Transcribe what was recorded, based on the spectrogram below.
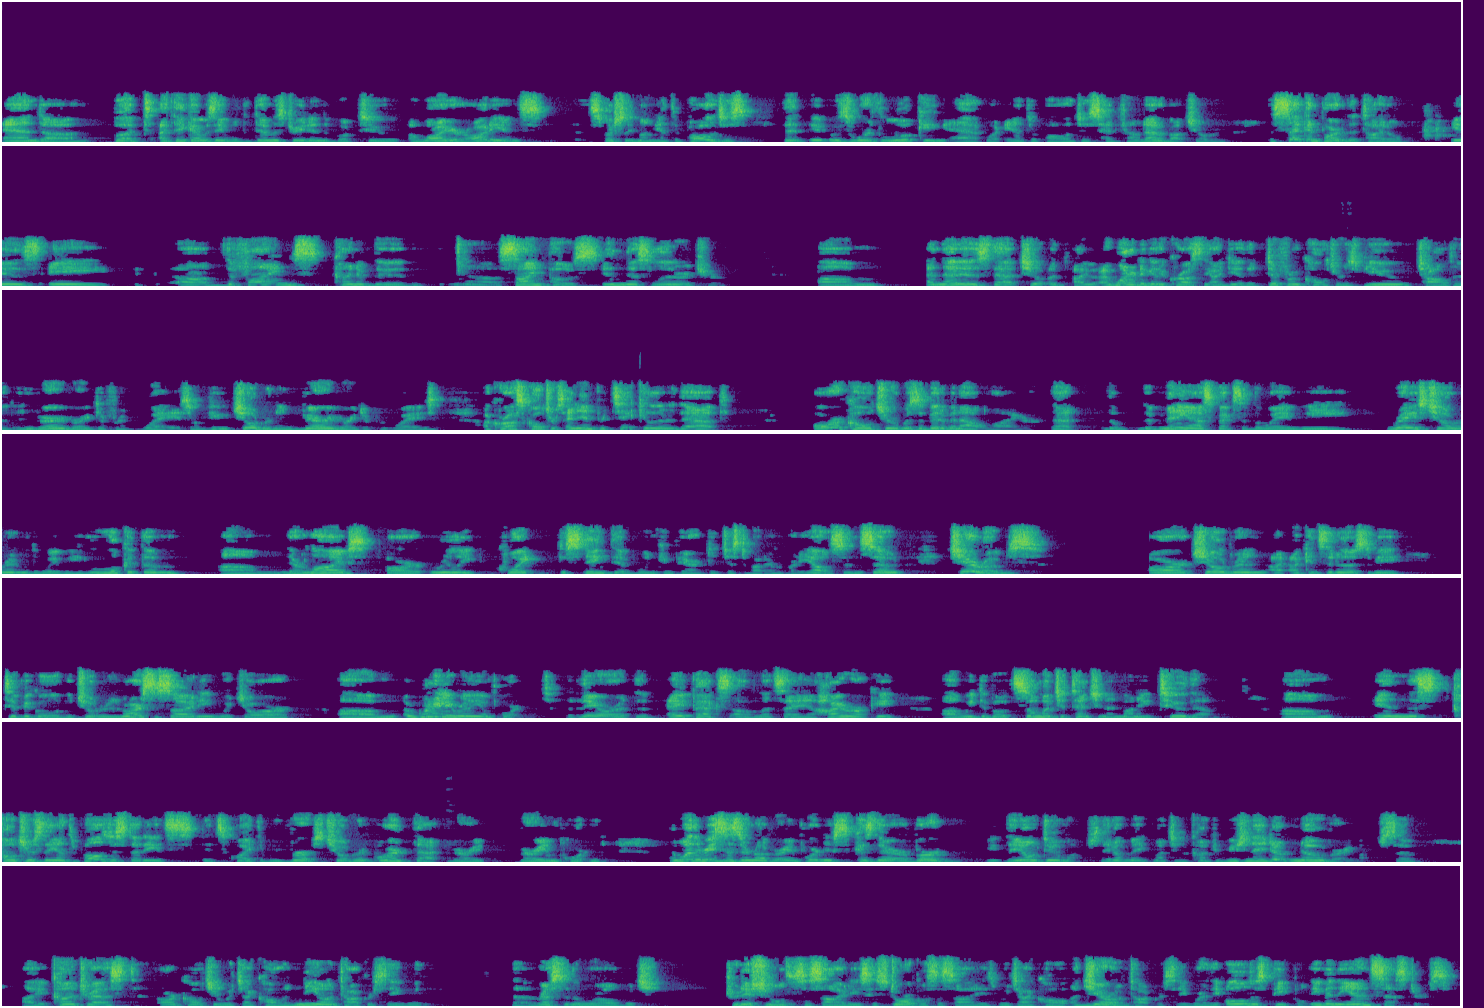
And, uh, but I think I was able to demonstrate in the book to a wider audience especially among anthropologists, that it was worth looking at what anthropologists had found out about children. The second part of the title is a uh, defines kind of the uh, signposts in this literature. Um, and that is that I, I, wanted to get across the idea that different cultures view childhood in very, very different ways, or view children in very, very different ways across cultures, and in particular that our culture was a bit of an outlier. That the, the many aspects of the way we raise children, the way we look at them, um, their lives are really quite distinctive when compared to just about everybody else. And so cherubs are children, I, I consider those to be typical of the children in our society, which are um, really, really important. They are at the apex of, let's say, a hierarchy. Uh, we devote so much attention and money to them. Um, in the cultures the anthropologists study, it's it's quite the reverse. Children aren't that very very important, and one of the reasons they're not very important is because they're a burden. They don't do much. They don't make much of a contribution. They don't know very much. So uh, I contrast our culture, which I call a neontocracy, with the rest of the world, which traditional societies, historical societies, which I call a gerontocracy, where the oldest people, even the ancestors,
